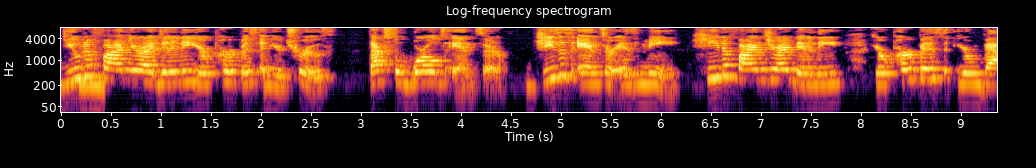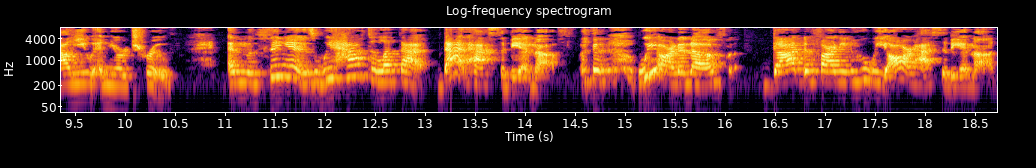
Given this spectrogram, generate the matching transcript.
You mm-hmm. define your identity, your purpose, and your truth. That's the world's answer. Jesus' answer is me. He defines your identity, your purpose, your value, and your truth. And the thing is, we have to let that, that has to be enough. we aren't enough. God defining who we are has to be enough.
